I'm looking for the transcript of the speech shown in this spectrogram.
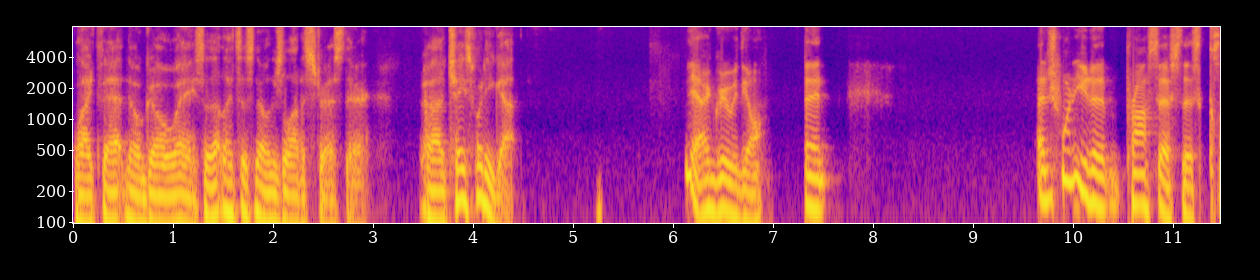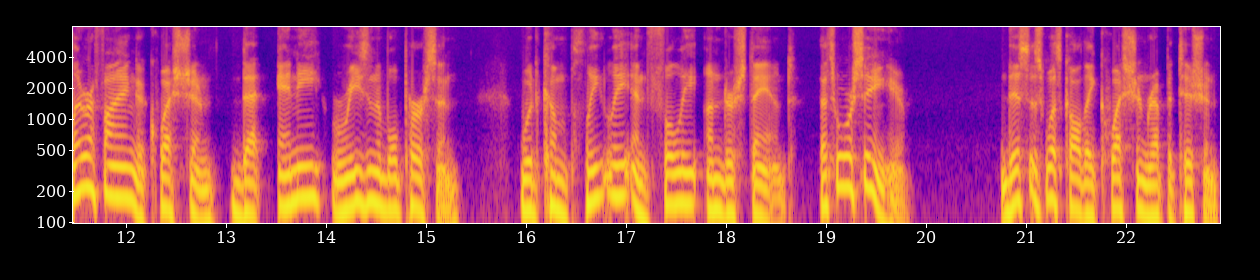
like that and they'll go away. So that lets us know there's a lot of stress there. Uh, Chase, what do you got? Yeah, I agree with y'all. And I just want you to process this, clarifying a question that any reasonable person would completely and fully understand. That's what we're seeing here. This is what's called a question repetition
